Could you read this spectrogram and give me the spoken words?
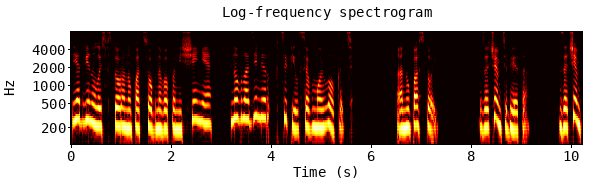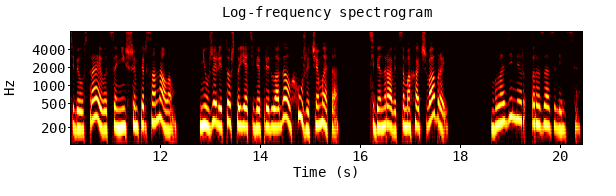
Я двинулась в сторону подсобного помещения, но Владимир вцепился в мой локоть. «А ну, постой. Зачем тебе это? Зачем тебе устраиваться низшим персоналом? Неужели то, что я тебе предлагал, хуже, чем это? Тебе нравится махать шваброй?» Владимир разозлился.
